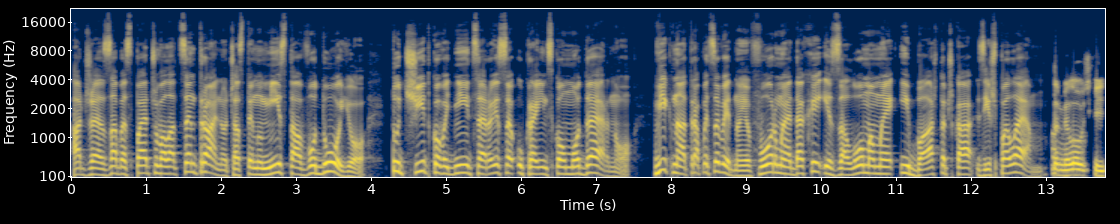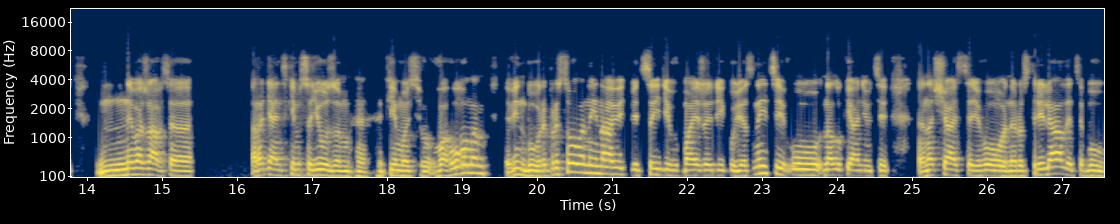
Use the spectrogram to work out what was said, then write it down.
адже забезпечувала центральну частину міста водою. Тут чітко видніються риси українського модерну. Вікна трапецевидної форми, дахи із заломами і башточка зі шпилем. Даміловський не вважався радянським союзом е, якимось вагомим. Він був репресований навіть відсидів майже рік у в'язниці у на Лук'янівці. На щастя, його не розстріляли. Це був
